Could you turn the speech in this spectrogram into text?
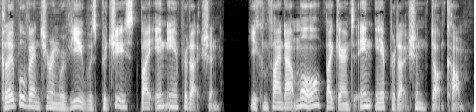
Global Venturing Review was produced by In Ear Production. You can find out more by going to inearproduction.com.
